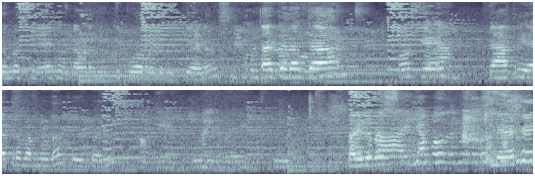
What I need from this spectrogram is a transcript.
നമ്മുടെ സ്നേഹമുണ്ട്. അവിടെ വീട്ടിൽ പോകാൻ വേണ്ടി നിൽക്കുകയാണ്. Tata tata. ഓക്കെ. രാത്രി യാത്ര പറഞ്ഞുകൂടാ പോയിട്ട് വരും. സ്നേഹം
